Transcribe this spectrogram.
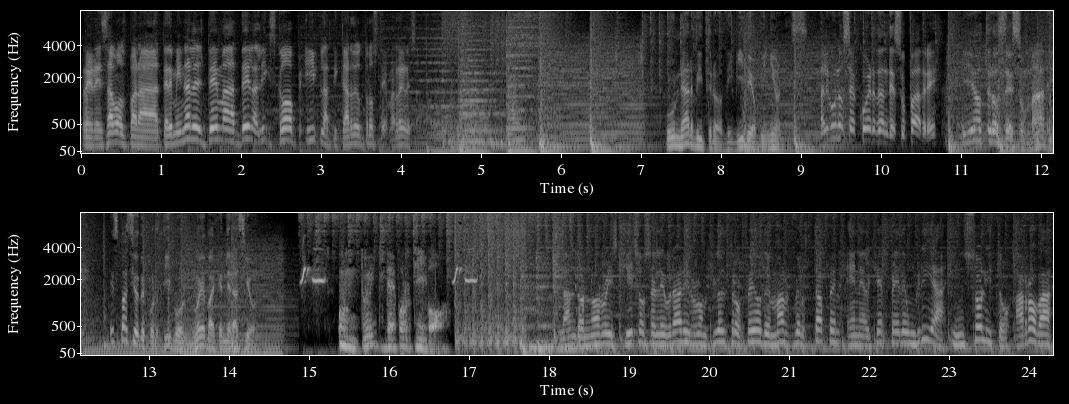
Regresamos para terminar el tema de la League's Cup y platicar de otros temas. Regresamos. Un árbitro divide opiniones. Algunos se acuerdan de su padre y otros de su madre. Espacio Deportivo Nueva Generación. Un tuit deportivo. Lando Norris quiso celebrar y rompió el trofeo de Max Verstappen en el GP de Hungría. Insólito, arroba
